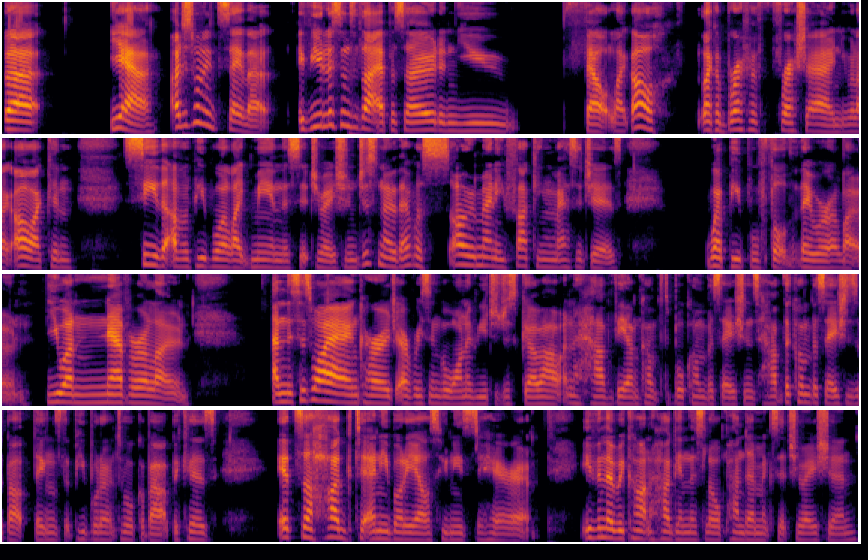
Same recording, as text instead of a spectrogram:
But yeah, I just wanted to say that. If you listen to that episode and you felt like, oh, like a breath of fresh air and you were like, oh, I can see that other people are like me in this situation, just know there were so many fucking messages where people thought that they were alone. You are never alone. And this is why I encourage every single one of you to just go out and have the uncomfortable conversations, have the conversations about things that people don't talk about because it's a hug to anybody else who needs to hear it. Even though we can't hug in this little pandemic situation.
